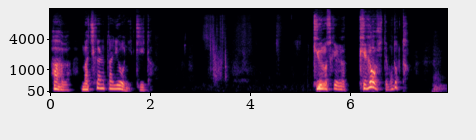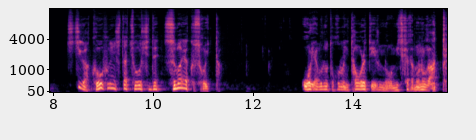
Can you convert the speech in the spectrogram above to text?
母が待ちかねたように聞いた。久之助が怪我をして戻った。父が興奮した調子で素早くそう言った。大藪のところに倒れているのを見つけたものがあって、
